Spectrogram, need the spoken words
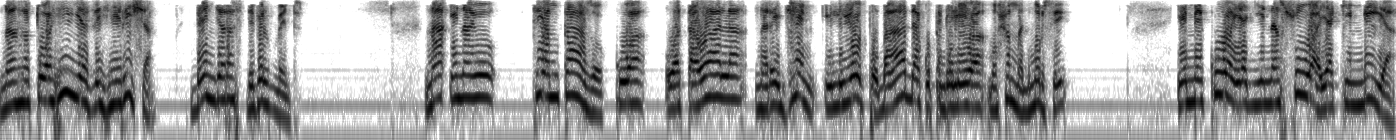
na hatua hii yadhihirisha dangerous development. Na inayotia mkazo kuwa watawala na regime iliyopo baada ya kupinduliwa Muhammad Mursi imekuwa yajinasua yakimbia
